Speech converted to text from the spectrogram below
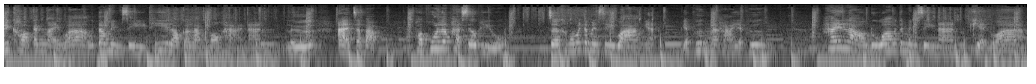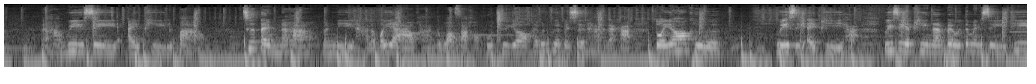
วิเคราะห์กันใหม่ว่าวิตามินซีที่เรากำลังมองหานั้น หรืออาจจะแบบพอพูดเรื่องผัดเซลล์ผิว เจอคำว่าวิตามินซีวางเนี้ยอย่าพึ่งนะคะ อย่าพึ่ง ให้เราดูว่าวิตามินซีนั้นเขียนว่า นะคะ VCIP หรือเปล่า ชื่อเต็มนะคะ มันมีค่ะแล้วก็ยาวค่ะ แต่ว่าฟ้าขอพูดชื่อย่อให้เพื่อนๆไปเสิร์ชหานะคะ ตัวย่อคือ VCIP ค่ะ VCIP นั้นเป็นวิตามินซีที่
